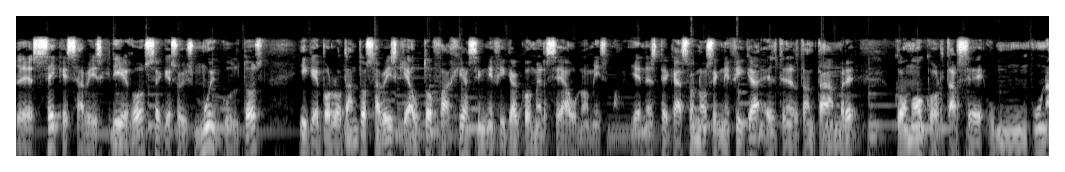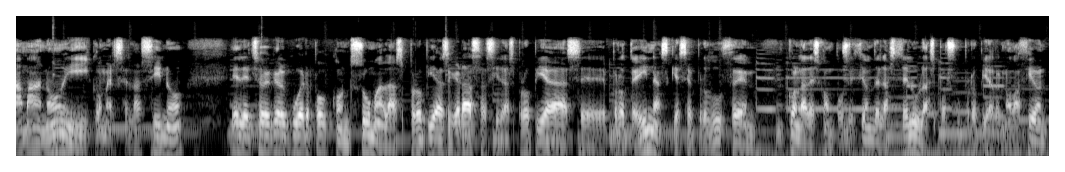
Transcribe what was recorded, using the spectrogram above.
eh, sé que sabéis griego, sé que sois muy cultos y que por lo tanto sabéis que autofagia significa comerse a uno mismo. Y en este caso no significa el tener tanta hambre como cortarse una mano y comérsela, sino el hecho de que el cuerpo consuma las propias grasas y las propias eh, proteínas que se producen con la descomposición de las células por su propia renovación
